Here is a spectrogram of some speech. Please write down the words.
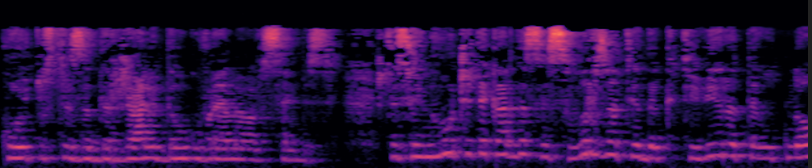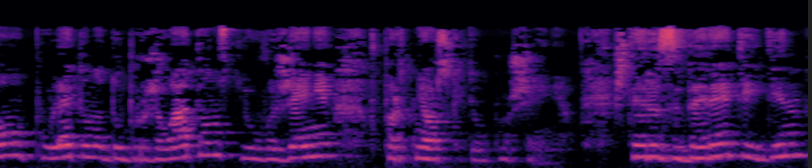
който сте задържали дълго време в себе си. Ще се научите как да се свързвате, да активирате отново полето на доброжелателност и уважение в партньорските отношения. Ще разберете един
